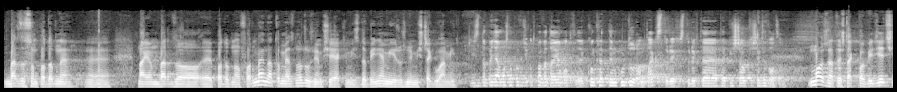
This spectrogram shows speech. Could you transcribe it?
bardzo są podobne, e, Mają bardzo e, podobną formę, natomiast no, różnią się jakimiś zdobieniami i różnymi szczegółami. I zdobienia, można powiedzieć, odpowiadają od konkretnym kulturom, tak? Z których, z których te, te piszczałki się wywodzą. Można też tak powiedzieć,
